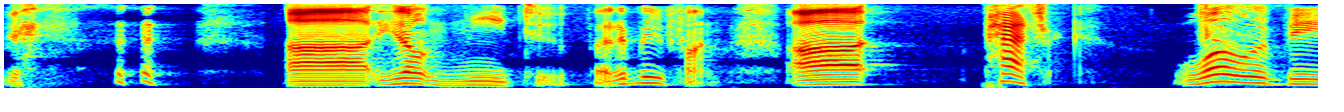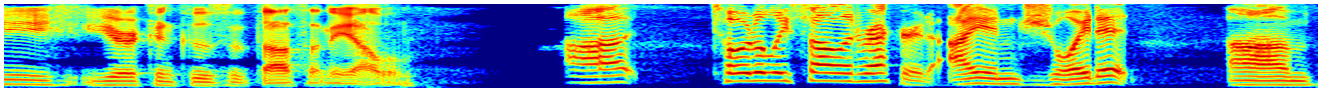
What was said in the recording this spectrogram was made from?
Yes. uh, you don't need to, but it'd be fun. Uh, Patrick, what would be your conclusive thoughts on the album? Uh, totally solid record. I enjoyed it. Um,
